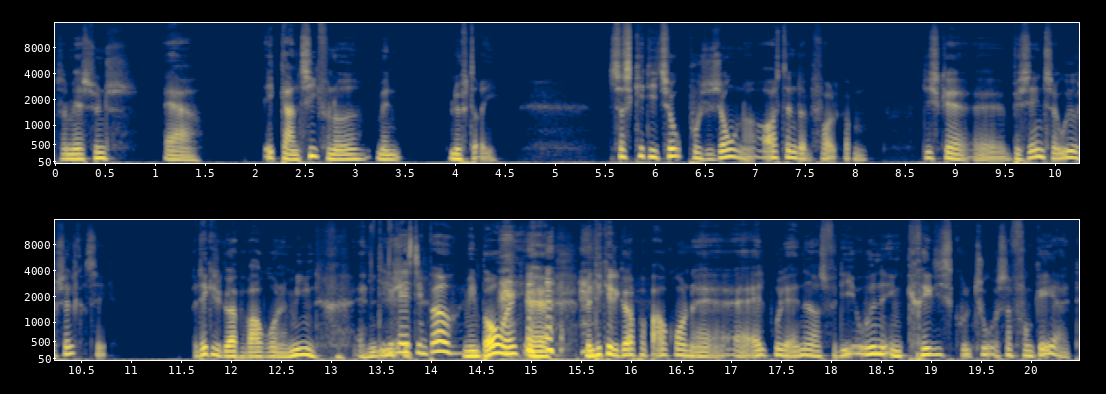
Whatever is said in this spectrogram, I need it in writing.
som jeg synes er ikke garanti for noget, men løfteri. Så skal de to positioner, også dem, der befolker dem, De skal øh, besinde sig ud af selvkritik. Og det kan de gøre på baggrund af min analyse. De kan læse din bog. Min bog, ikke? Øh, Men det kan de gøre på baggrund af, af alt muligt andet også, fordi uden en kritisk kultur, så fungerer et,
